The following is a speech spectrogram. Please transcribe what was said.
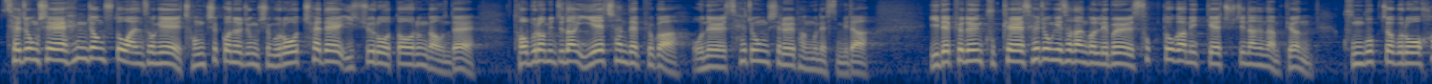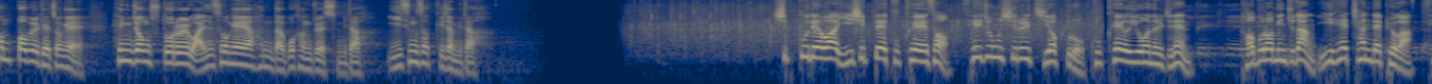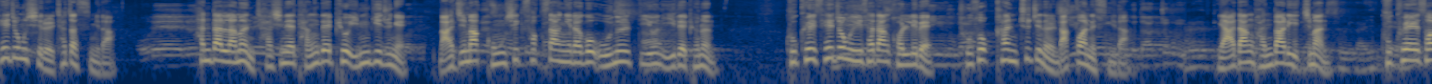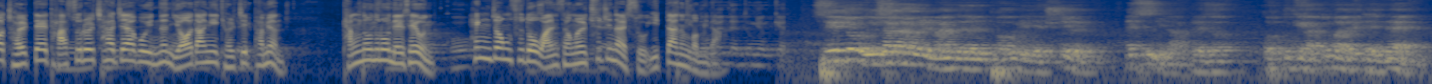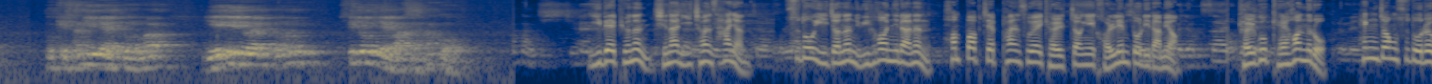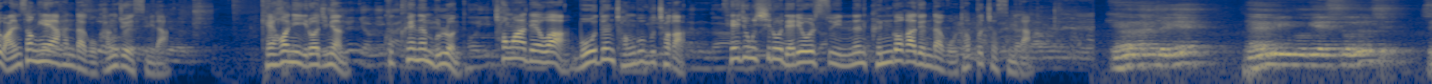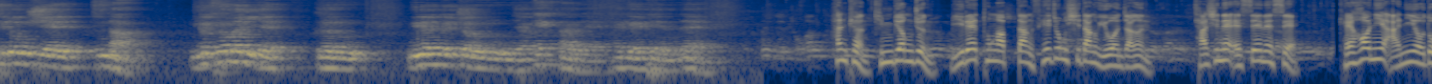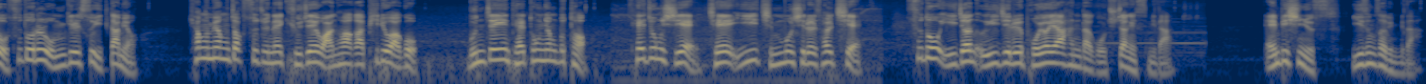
세종시의 행정수도 완성이 정치권을 중심으로 최대 이슈로 떠오른 가운데 더불어민주당 이해찬 대표가 오늘 세종시를 방문했습니다. 이 대표는 국회 세종이사당 건립을 속도감 있게 추진하는 한편 궁극적으로 헌법을 개정해 행정수도를 완성해야 한다고 강조했습니다. 이승섭 기자입니다. 19대와 20대 국회에서 세종시를 지역구로 국회의원을 지낸 더불어민주당 이해찬 대표가 세종시를 찾았습니다. 한 달 남은 자신의 당대표 임기 중에 마지막 공식 석상이라고 운을 띄운 이 대표는 국회 세종의사당 건립에 조속한 추진을 낙관했습니다. 야당 반발이 있지만 국회에서 절대 다수를 차지하고 있는 여당이 결집하면 당론으로 내세운 행정수도 완성을 추진할 수 있다는 겁니다. 세종의사당을 만드는 법을 이제 추진을 했습니다. 그래서 곧 국회가 통과될 텐데 국회 상임위 활동과 예결위 활동은 세종시에 와서 하고 이 대표는 지난 2004년 수도 이전은 위헌이라는 헌법재판소의 결정이 걸림돌이라며 결국 개헌으로 행정 수도를 완성해야 한다고 강조했습니다. 개헌이 이뤄지면 국회는 물론 청와대와 모든 정부 부처가 세종시로 내려올 수 있는 근거가 된다고 덧붙였습니다. 개헌할 적에 대한민국의 수도는 세- 세종시에 둔다. 하면 이제 그런 위헌 결정 이제 깨끗하게 해결이 되는데 한편 김병준 미래통합당 세종시당 위원장은 자신의 SNS에 개헌이 아니어도 수도를 옮길 수 있다며 혁명적 수준의 규제 완화가 필요하고 문재인 대통령부터 세종시에 제2 집무실을 설치해 수도 이전 의지를 보여야 한다고 주장했습니다. MBC 뉴스 이승섭입니다.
